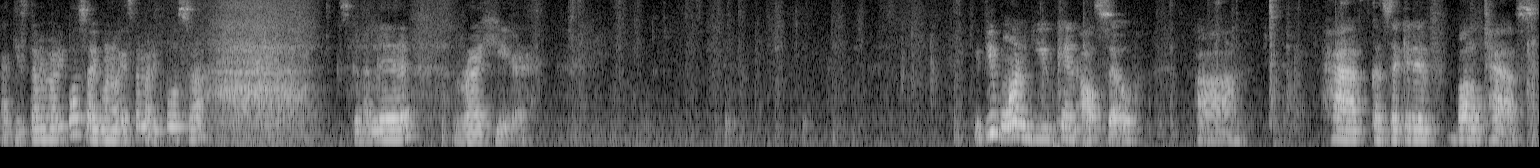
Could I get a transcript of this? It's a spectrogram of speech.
aquí está mi mariposa y bueno, esta mariposa is gonna live right here. If you want, you can also uh, have consecutive bottle tabs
